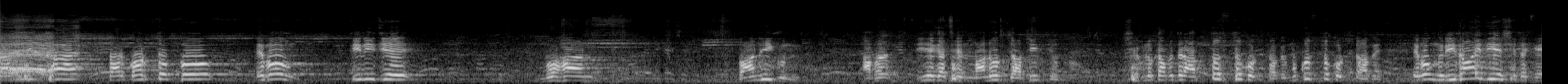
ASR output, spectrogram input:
তার শিক্ষা, তার কর্তব্য এবং তিনি যে মহান বাণীগুলি আবার দিয়ে গেছেন মানব জাতির জন্য, সেগুলোকে আমাদের আত্মস্থ করতে হবে, মুখস্থ করতে হবে এবং হৃদয় দিয়ে সেটাকে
